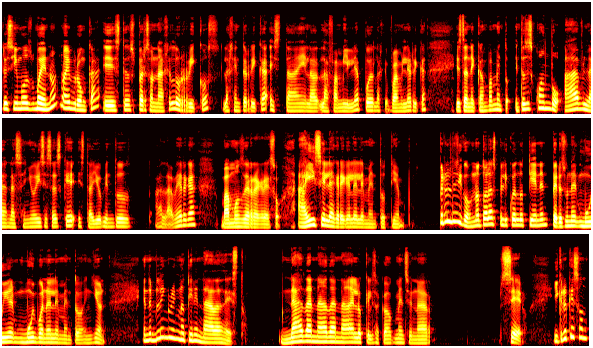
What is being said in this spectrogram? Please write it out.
decimos, bueno, no hay bronca, estos personajes, los ricos, la gente rica, está en la, la, familia, pues la familia rica, está en el campamento. Entonces cuando habla la señora y dice, ¿sabes qué? Está lloviendo a la verga, vamos de regreso. Ahí se le agrega el elemento tiempo. Pero les digo, no todas las películas lo tienen, pero es un muy, muy buen elemento en guion. En The Bling Ring no tiene nada de esto. Nada, nada, nada de lo que les acabo de mencionar. Cero. Y creo que son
